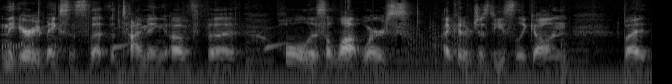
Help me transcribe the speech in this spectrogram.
And the Eerie makes it so that the timing of the hole is a lot worse. I could have just easily gone, but...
